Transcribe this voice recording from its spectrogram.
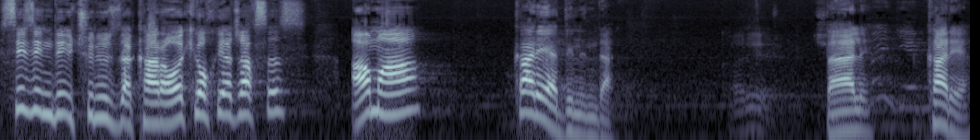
Siz indi üçünüz də karaoke oxuyacaqsınız, amma Koreya dilində. Bəli, Koreya.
